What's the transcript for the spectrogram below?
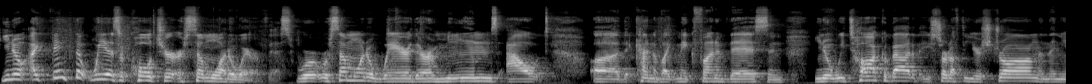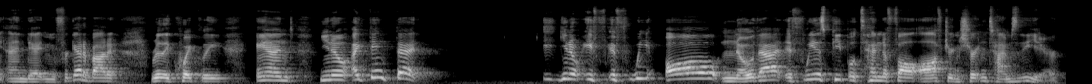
you know, I think that we as a culture are somewhat aware of this. We're, we're somewhat aware. There are memes out uh, that kind of like make fun of this. And, you know, we talk about it that you start off the year strong and then you end it and you forget about it really quickly. And, you know, I think that you know, if if we all know that, if we as people tend to fall off during certain times of the year,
